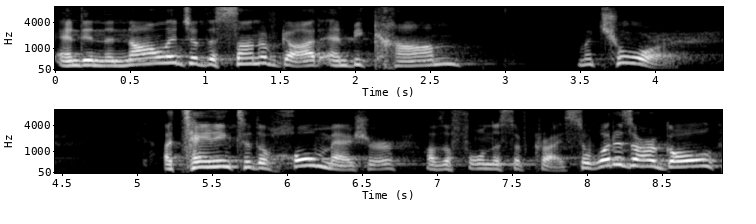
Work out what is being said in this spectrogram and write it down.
and in the knowledge of the Son of God, and become mature attaining to the whole measure of the fullness of Christ. So, what is our goal?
